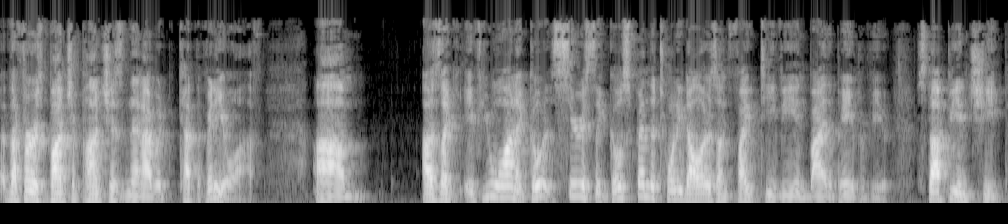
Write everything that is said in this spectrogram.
the first bunch of punches, and then I would cut the video off. Um, I was like, if you want it, go seriously, go spend the twenty dollars on Fight TV and buy the pay per view. Stop being cheap.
